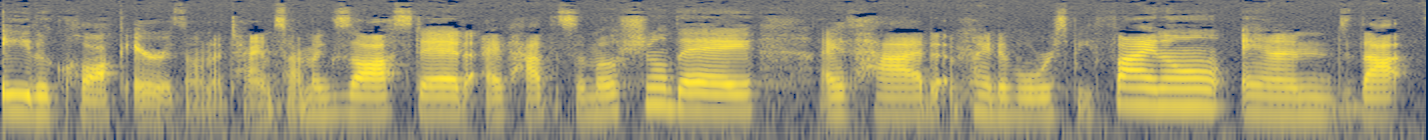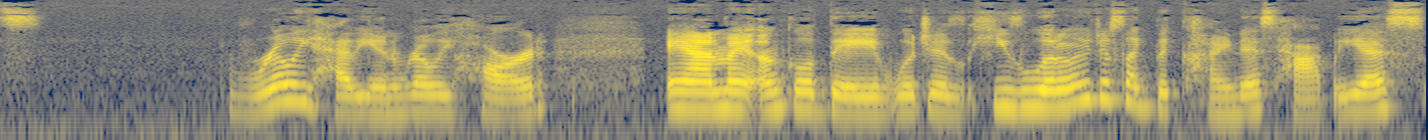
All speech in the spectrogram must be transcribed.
8 o'clock Arizona time. So I'm exhausted. I've had this emotional day. I've had my divorce be final, and that's really heavy and really hard. And my uncle Dave, which is, he's literally just like the kindest, happiest,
